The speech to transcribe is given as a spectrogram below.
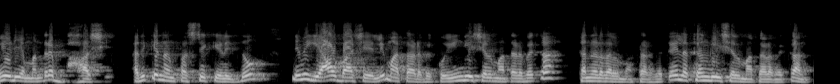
ಮೀಡಿಯಂ ಅಂದರೆ ಭಾಷೆ. ಅದಕ್ಕೆ ನಾನು ಫಸ್ಟಿಗೆ ಕೇಳಿದ್ದು, ನಿಮಗೆ ಯಾವ ಭಾಷೆಯಲ್ಲಿ ಮಾತಾಡಬೇಕು? ಇಂಗ್ಲೀಷಲ್ಲಿ ಮಾತಾಡಬೇಕಾ? ಕನ್ನಡದಲ್ಲಿ ಮಾತಾಡಬೇಕಾ? ಇಲ್ಲ ಕಂಗ್ಲೀಷಲ್ಲಿ ಮಾತಾಡಬೇಕಾ ಅಂತ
